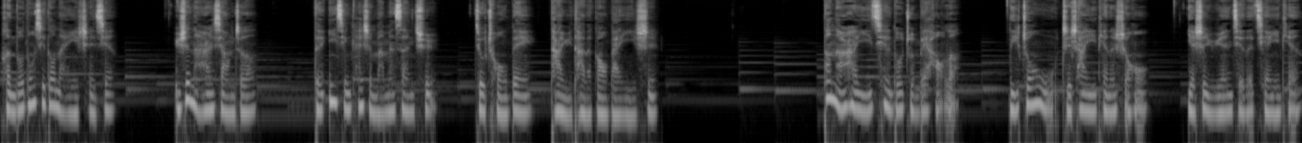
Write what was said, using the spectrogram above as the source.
很多东西都难以实现，于是男孩想着，等疫情开始慢慢散去，就筹备他与她的告白仪式。当男孩一切都准备好了，离周五只差一天的时候，也是愚人节的前一天，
